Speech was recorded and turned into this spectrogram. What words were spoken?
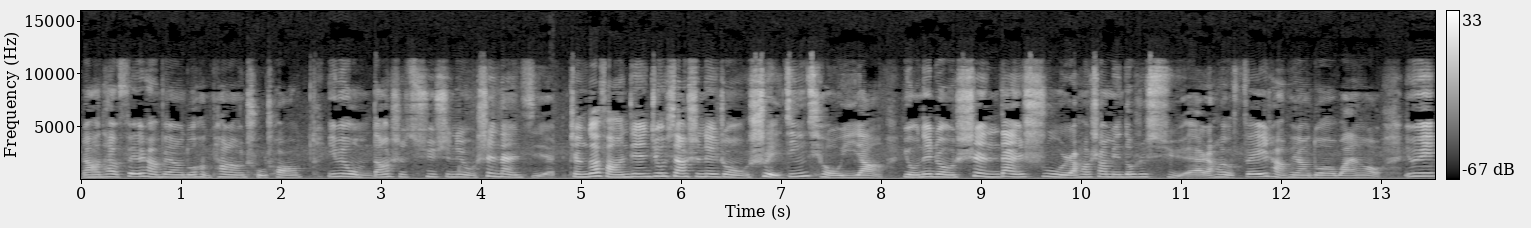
然后它有非常非常多很漂亮的橱窗。因为我们当时去是那种圣诞节，整个房间就像是那种水晶球一样，有那种圣诞树，然后上面都是雪，然后有非常非常多的玩偶。因为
